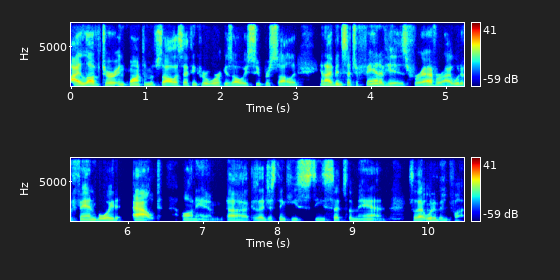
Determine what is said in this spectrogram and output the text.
I loved her in Quantum of Solace. I think her work is always super solid, and I've been such a fan of his forever. I would have fanboyed out on him because I just think he's he's such the man. So that would have been fun.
